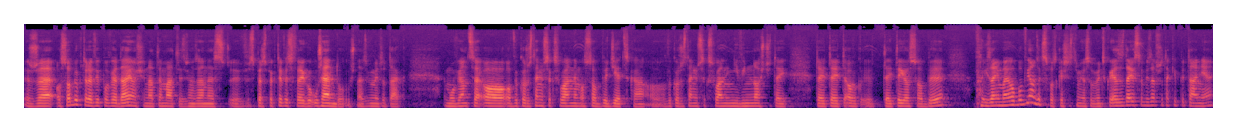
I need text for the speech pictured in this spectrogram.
że osoby, które wypowiadają się na tematy związane z, z perspektywy swojego urzędu, już nazwijmy to tak, mówiące o, o wykorzystaniu seksualnym osoby dziecka, o wykorzystaniu seksualnej niewinności tej, tej, tej, tej, tej, osoby, moim zdaniem mają obowiązek spotkać się z tymi osobami. Tylko ja zadaję sobie zawsze takie pytanie,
